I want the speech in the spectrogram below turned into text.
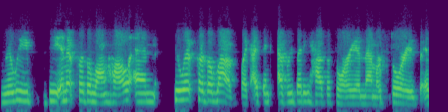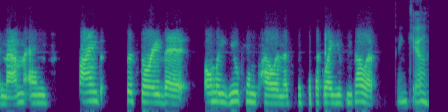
really be in it for the long haul and do it for the love. Like I think everybody has a story in them or stories in them and find the story that only you can tell in the specific way you can tell it. Thank you.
